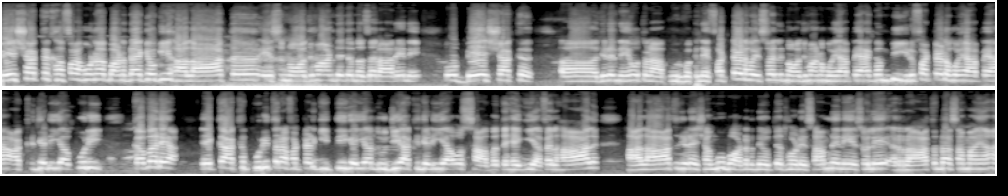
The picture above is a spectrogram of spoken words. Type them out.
ਬੇਸ਼ੱਕ ਖਫਾ ਹੋਣਾ ਬਣਦਾ ਕਿਉਂਕਿ ਹਾਲਾਤ ਇਸ ਨੌਜਵਾਨ ਦੇ ਜੋ ਨਜ਼ਰ ਆ ਰਹੇ ਨੇ ਉਹ ਬੇਸ਼ੱਕ ਜਿਹੜੇ ਨੇ ਉਹ ਤਣਾਅਪੂਰਵਕ ਨੇ। ਫੱਟੜ ਹੋਏ ਇਸ ਵੇਲੇ ਨੌਜਵਾਨ ਹੋਇਆ ਪਿਆ ਗੰਭੀਰ ਫੱਟੜ ਹੋਇਆ ਪਿਆ ਅੱਖ ਜਿਹੜੀ ਆ ਪੂਰੀ ਕਵਰ ਆ। ਇੱਕ ਅੱਖ ਪੂਰੀ ਤਰ੍ਹਾਂ ਫੱਟੜ ਕੀਤੀ ਗਈ ਔਰ ਦੂਜੀ ਅੱਖ ਜਿਹੜੀ ਆ ਉਹ ਸਾਬਤ ਹੈਗੀ ਆ। ਫਿਲਹਾਲ ਹਾਲਾਤ ਜਿਹੜੇ ਸ਼ੰਭੂ ਬਾਰਡਰ ਦੇ ਉੱਤੇ ਤੁਹਾਡੇ ਸਾਹਮਣੇ ਨੇ ਇਸ ਵੇਲੇ ਰਾਤ ਦਾ ਸਮਾਂ ਆ।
